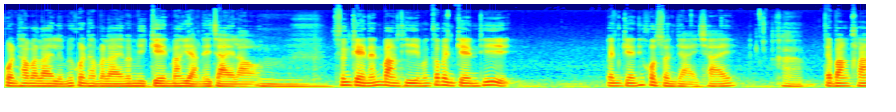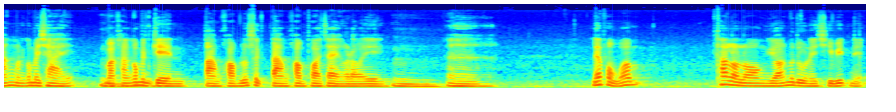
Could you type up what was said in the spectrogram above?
ควรทำอะไรหรือไม่ควรทำอะไร มันมีเกณฑ์บางอย่างในใจเราอืมซึ่งเกณฑ์นั้นบางทีมันก็เป็นเกณฑ์ที่เป็นเกณฑ์ที่คนส่วนใหญ่ใช้ครับ แต่บางครั้งมันก็ไม่ใช่ บางครั้งก็เป็นเกณฑ์ตามความรู้สึกตามความพอใจของเราเองอืมอ่าแล้วผมว่าถ้าเราลองย้อนมาดูในชีวิตเนี่ย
